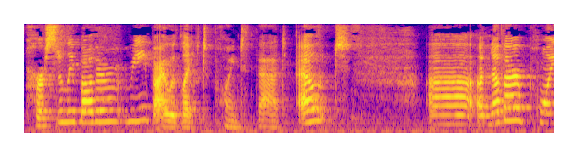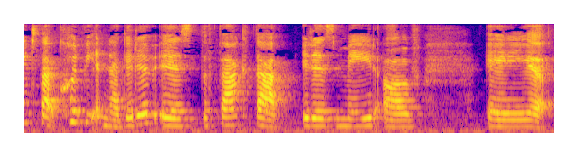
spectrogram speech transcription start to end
personally bother me, but I would like to point that out. Uh, another point that could be a negative is the fact that it is made of a,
